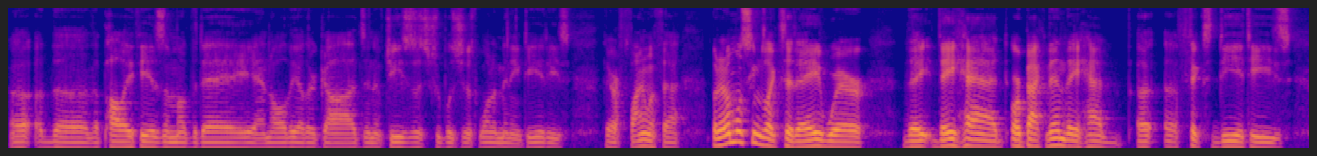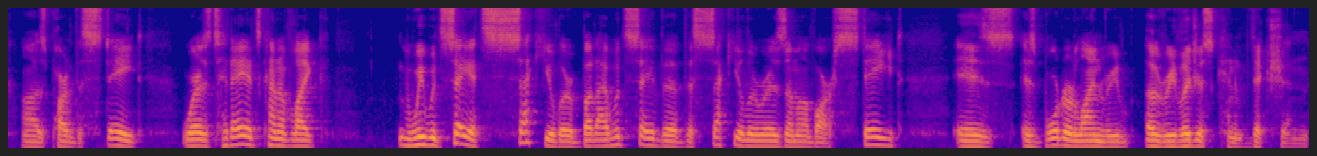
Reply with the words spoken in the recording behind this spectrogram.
uh, the the polytheism of the day and all the other gods. And if Jesus was just one of many deities, they are fine with that. But it almost seems like today, where they they had, or back then they had uh, uh, fixed deities uh, as part of the state, whereas today it's kind of like we would say it's secular, but I would say the the secularism of our state is is borderline re, a religious conviction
